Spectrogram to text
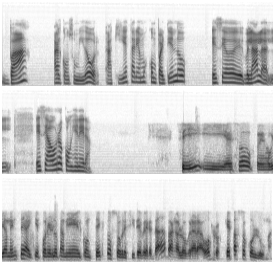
va al consumidor. Aquí estaríamos compartiendo ese, eh. La- ese ahorro con Genera. Sí, y eso, pues obviamente hay que ponerlo también en el contexto sobre si de verdad van a lograr ahorros. ¿Qué pasó con Luma?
